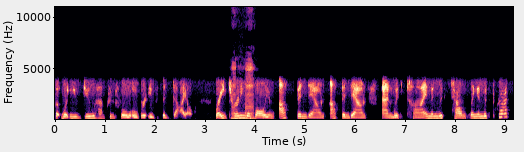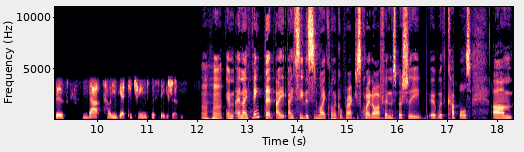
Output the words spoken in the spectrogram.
but what you do have control over is the dial right? Turning uh-huh. the volume up and down, up and down. And with time and with counseling and with practice, that's how you get to change the station. Mm-hmm. And and I think that I, I see this in my clinical practice quite often, especially uh, with couples. Um,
